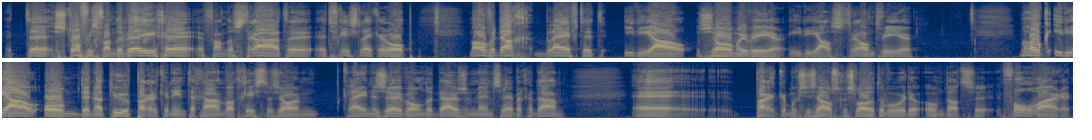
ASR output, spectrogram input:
Het stof is van de wegen, van de straten, het fris lekker op. Maar overdag blijft het ideaal zomerweer, ideaal strandweer. Maar ook ideaal om de natuurparken in te gaan, wat gisteren zo'n kleine 700.000 mensen hebben gedaan. Eh, parken moesten zelfs gesloten worden omdat ze vol waren.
